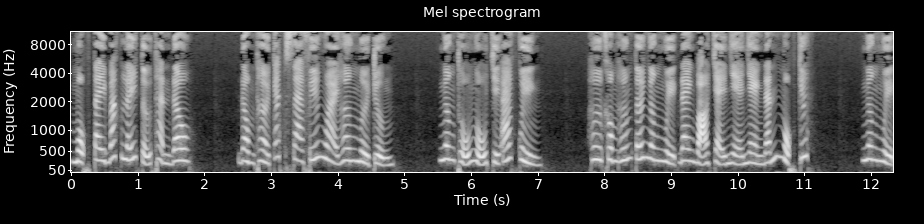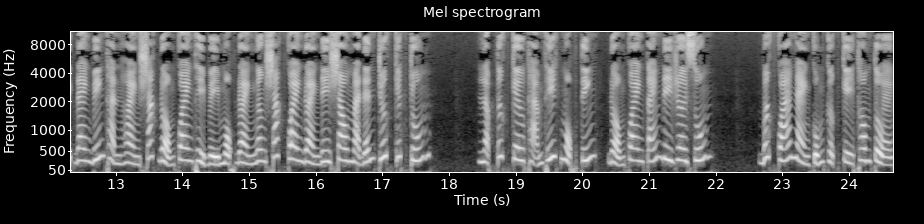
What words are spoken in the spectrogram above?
một tay bắt lấy tử thành đâu. Đồng thời cách xa phía ngoài hơn 10 trượng. Ngân thủ ngũ chỉ ác quyền. Hư không hướng tới Ngân Nguyệt đang bỏ chạy nhẹ nhàng đánh một chút. Ngân Nguyệt đang biến thành hoàng sắc độn quan thì bị một đoàn ngân sắc quan đoàn đi sau mà đến trước kích trúng. Lập tức kêu thảm thiết một tiếng, độn quan tán đi rơi xuống. Bất quá nàng cũng cực kỳ thông tuệ.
